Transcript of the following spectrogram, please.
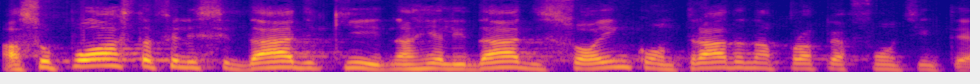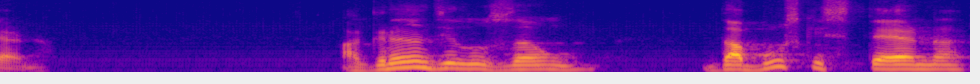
A suposta felicidade que, na realidade, só é encontrada na própria fonte interna. A grande ilusão da busca externa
